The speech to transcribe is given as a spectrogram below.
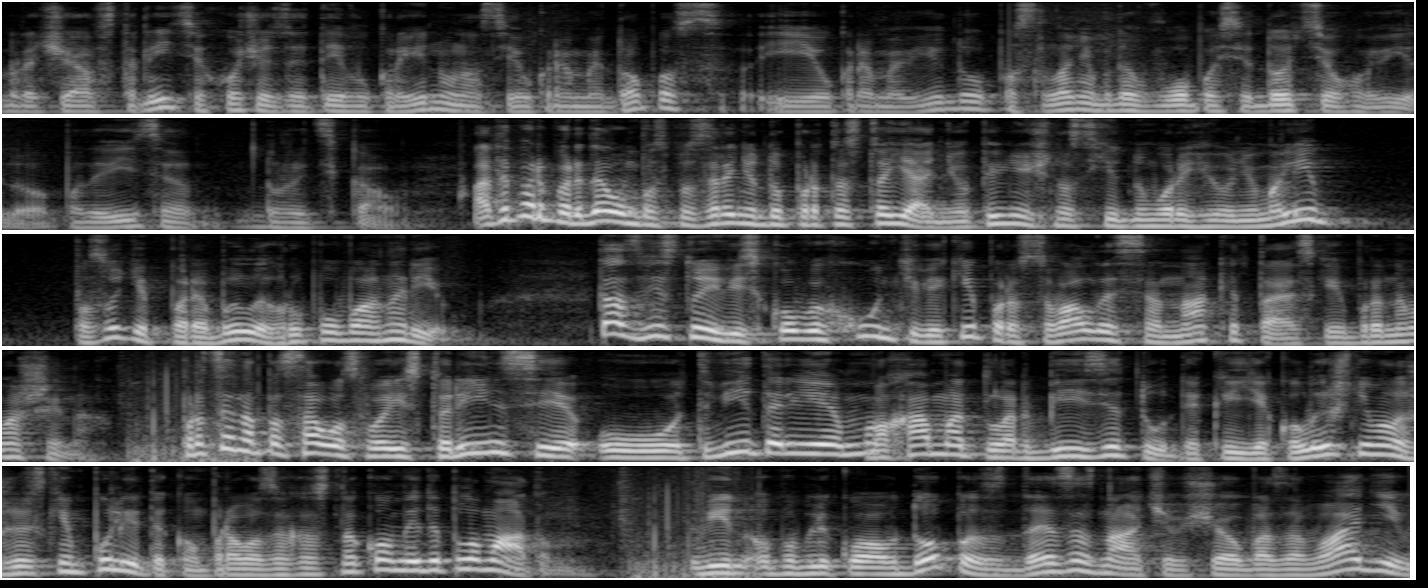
До речі, австралійці хочуть зайти в Україну. У нас є окремий допис і окреме відео. Посилання буде в описі до цього відео. Подивіться, дуже цікаво. А тепер перейдемо безпосередньо до протистояння у північно-східному регіоні Малі. По суті, перебили групу вагнерів. Та, звісно, і військових хунтів, які пересувалися на китайських бронемашинах. Про це написав у своїй сторінці у Твіттері Мохамед Ларбій Зітут, який є колишнім алжирським політиком, правозахисником і дипломатом. Він опублікував допис, де зазначив, що в Азаваді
